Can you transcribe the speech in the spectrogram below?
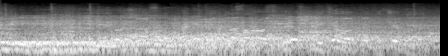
Попробуй, вперед, полетел вот это. Что это?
